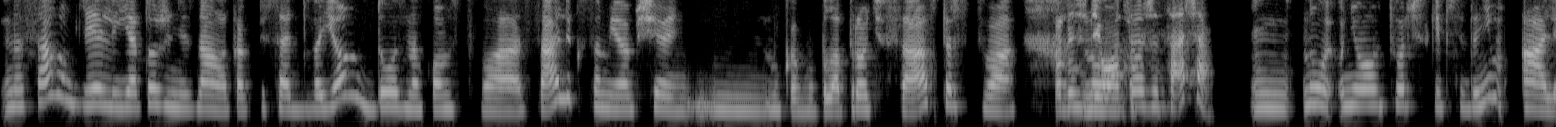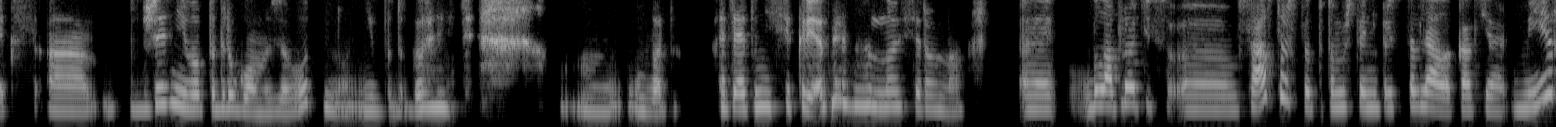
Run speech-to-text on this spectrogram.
на самом деле, я тоже не знала, как писать вдвоем до знакомства с Алексом. Я вообще, ну, как бы была против соавторства. Подожди, но... он тоже Саша? Ну, у него творческий псевдоним Алекс. А в жизни его по-другому зовут, ну, не буду говорить. Вот. Хотя это не секрет, но все равно. Э, была против э, соавторства, потому что я не представляла, как я мир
